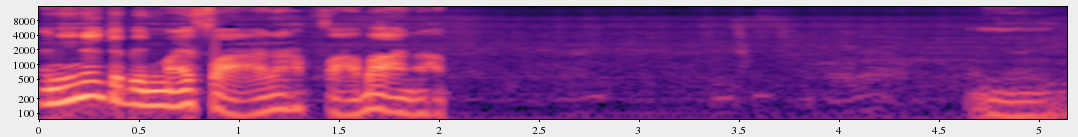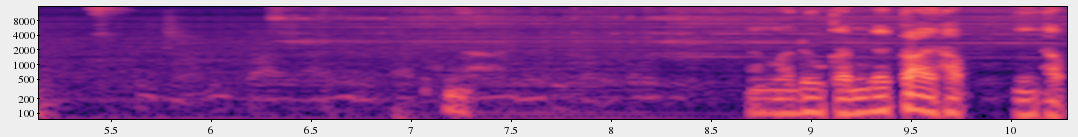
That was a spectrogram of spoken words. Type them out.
อันนี้น่าจะเป็นไม้ฝานะครับ ฝาบ้านนะครับอืมมาดูกันใกล้ๆครับ นี่ครับ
